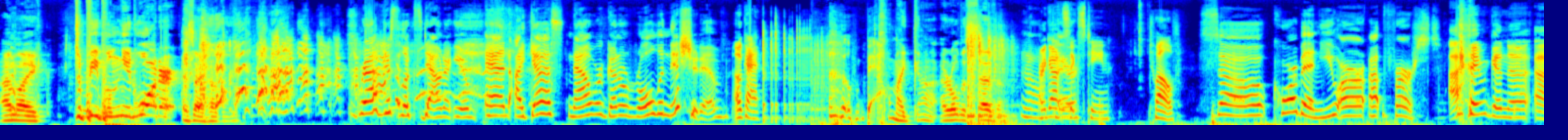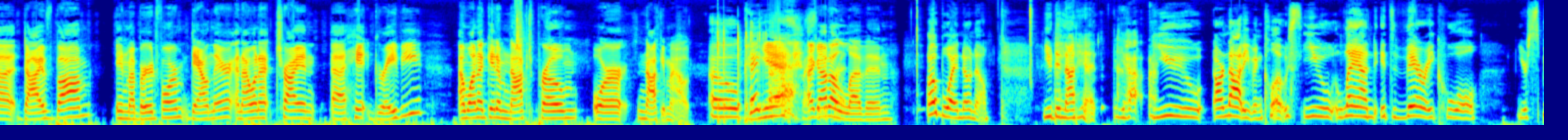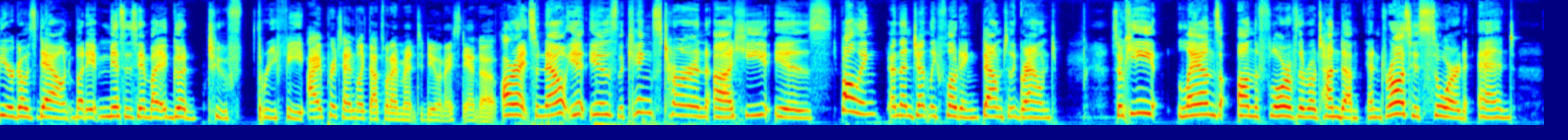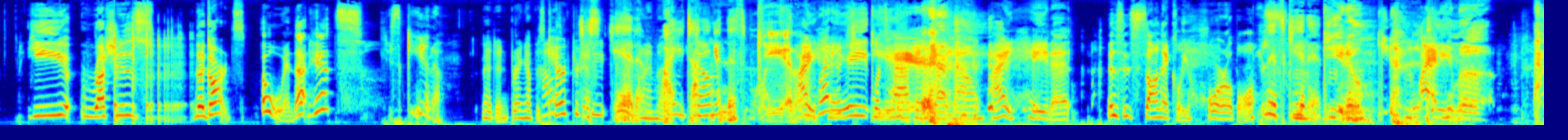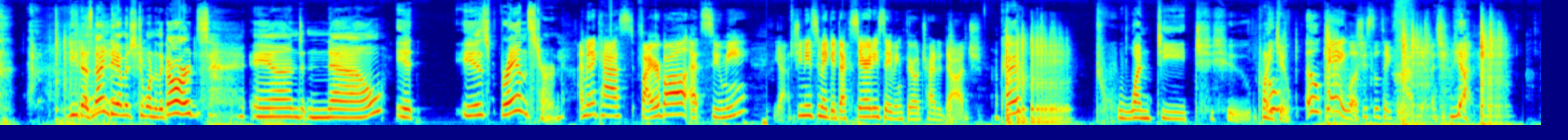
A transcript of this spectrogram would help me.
I'm like, do people need water? As I hug him. Grav just looks down at you, and I guess now we're gonna roll initiative. okay. Oh, bad. Oh my god, I rolled a seven. Oh, I got dear. 16. Twelve. So, Corbin, you are up first. I'm gonna uh, dive bomb in my bird form down there, and I want to try and uh, hit Gravy. I want to get him knocked prone or knock him out. Okay. Yeah. I got 11. Oh boy, no, no. You did not hit. Yeah. You are not even close. You land. It's very cool. Your spear goes down, but it misses him by a good two, f- three feet. I pretend like that's what I meant to do and I stand up. All right, so now it is the king's turn. Uh, he is falling and then gently floating down to the ground. So he lands on the floor of the rotunda and draws his sword and he rushes the guards. Oh, and that hits. Just get him. I didn't bring up his How- character Just sheet. get him. I'm Why are you talking in this? Get him. I Why hate what's happening right now. I hate it. This is sonically horrible. Let's get it. Get him. Light him up. He does nine damage to one of the guards, and now it is Fran's turn. I'm gonna cast Fireball at Sumi. Yeah, she needs to make a Dexterity saving throw. Try to dodge. Okay. 22. 22. Okay, well she still takes half damage. Yeah.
